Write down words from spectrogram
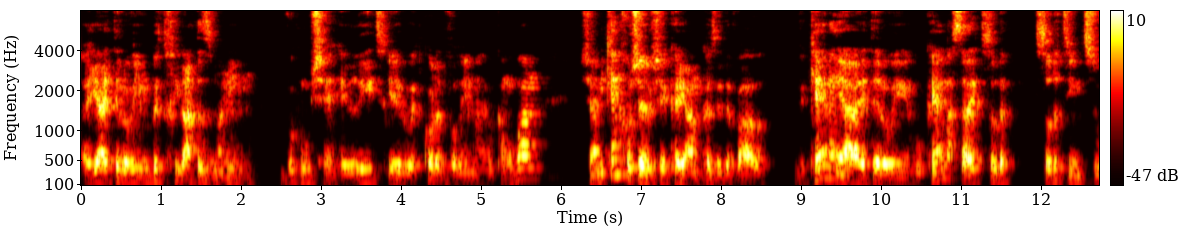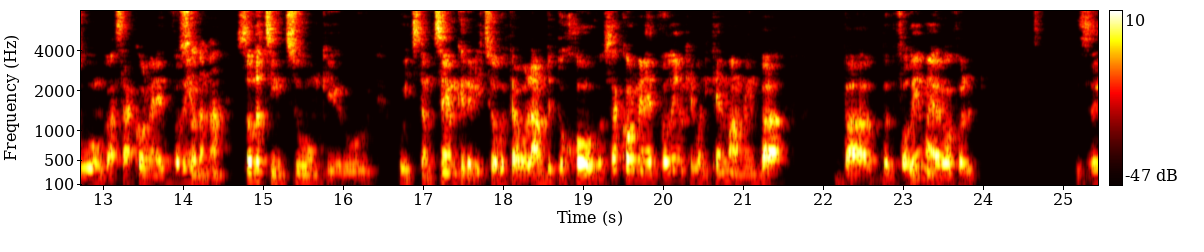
היה את אלוהים בתחילת הזמנים והוא שהריץ כאילו את כל הדברים האלו כמובן שאני כן חושב שקיים כזה דבר וכן היה את אלוהים והוא כן עשה את סוד, סוד הצמצום ועשה כל מיני דברים סוד המה? סוד הצמצום כאילו הוא הצטמצם כדי ליצור את העולם בתוכו ועושה כל מיני דברים כאילו אני כן מאמין ב, ב, בדברים האלו אבל זה,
